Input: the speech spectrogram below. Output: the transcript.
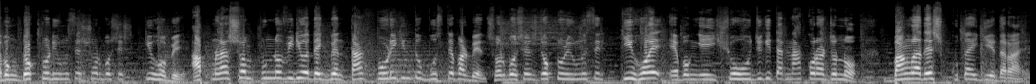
এবং ডক্টর ইউনুসের সর্বশেষ কি হবে? আপনারা সম্পূর্ণ ভিডিও দেখবেন, তারপরে কিন্তু বুঝতে পারবেন সর্বশেষ ডক্টর ইউনুসের কি হয় এবং এই সহযোগিতা না করার জন্য বাংলাদেশ কোথায় গিয়ে দাঁড়ায়।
